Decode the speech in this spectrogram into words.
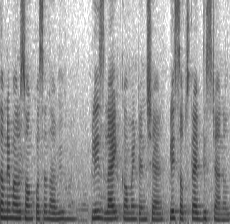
તમને મારું સોંગ પસંદ આવ્યું હોય please like comment and share please subscribe this channel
